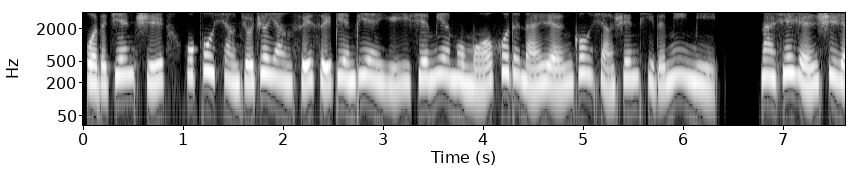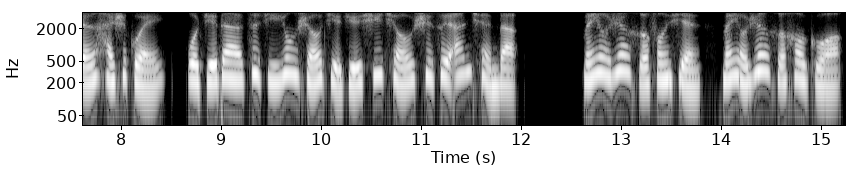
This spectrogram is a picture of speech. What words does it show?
我的坚持。我不想就这样随随便便与一些面目模糊的男人共享身体的秘密。那些人是人还是鬼？我觉得自己用手解决需求是最安全的，没有任何风险，没有任何后果。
